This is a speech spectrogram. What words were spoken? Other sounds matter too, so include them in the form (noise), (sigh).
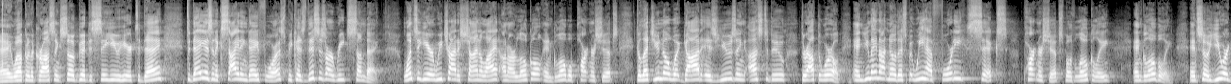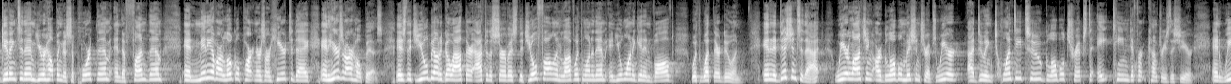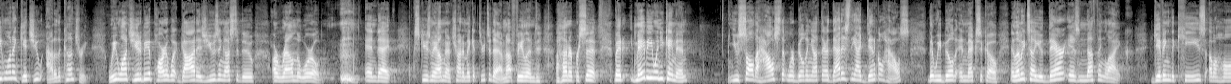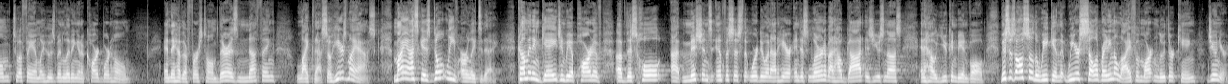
Hey, welcome to the crossing. So good to see you here today. Today is an exciting day for us because this is our Reach Sunday. Once a year, we try to shine a light on our local and global partnerships to let you know what God is using us to do throughout the world. And you may not know this, but we have 46 partnerships, both locally and globally. And so you are giving to them, you're helping to support them and to fund them. And many of our local partners are here today. And here's what our hope is is that you'll be able to go out there after the service, that you'll fall in love with one of them and you'll want to get involved with what they're doing. And in addition to that, we are launching our global mission trips. We are uh, doing 22 global trips to 18 different countries this year. And we want to get you out of the country. We want you to be a part of what God is using us to do around the world. (clears throat) and uh, excuse me, I'm going to try to make it through today. I'm not feeling 100%. But maybe when you came in, you saw the house that we're building out there. That is the identical house that we build in Mexico. And let me tell you, there is nothing like giving the keys of a home to a family who's been living in a cardboard home and they have their first home. There is nothing like that. So here's my ask my ask is don't leave early today. Come and engage and be a part of, of this whole uh, missions emphasis that we're doing out here and just learn about how God is using us and how you can be involved. This is also the weekend that we are celebrating the life of Martin Luther King Jr.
